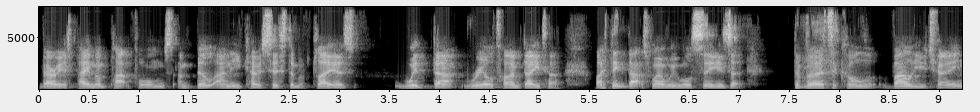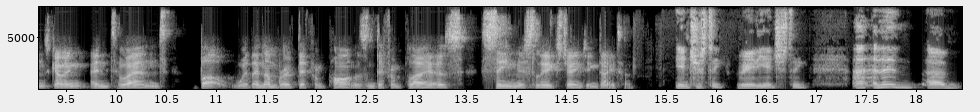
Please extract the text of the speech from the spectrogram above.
various payment platforms, and built an ecosystem of players with that real time data. I think that's where we will see is that the vertical value chains going end to end, but with a number of different partners and different players seamlessly exchanging data. Interesting, really interesting. And, and then, um,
